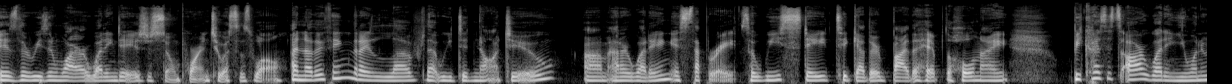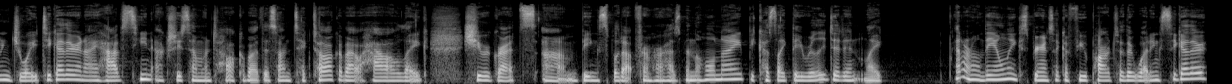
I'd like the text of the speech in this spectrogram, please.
is the reason why our wedding day is just so important to us as well. Another thing that I loved that we did not do um, at our wedding is separate. So we stayed together by the hip the whole night because it's our wedding. You want to enjoy it together. And I have seen actually someone talk about this on TikTok about how like she regrets um, being split up from her husband the whole night because like they really didn't like I don't know, they only experienced like a few parts of their weddings together.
